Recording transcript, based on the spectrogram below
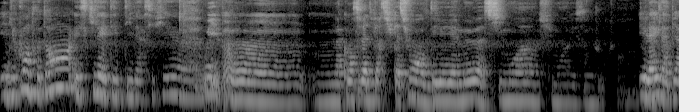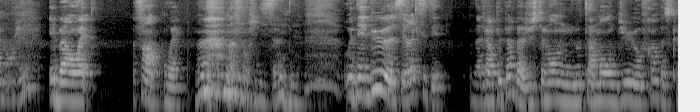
Et du coup, entre-temps, est-ce qu'il a été diversifié euh, Oui, on, on a commencé la diversification en DME à 6 mois, 6 mois et 5 jours. je crois. Et là, il a bien mangé? Eh ben ouais. Enfin, ouais. Maintenant je dis ça. Au début, euh, c'est vrai que c'était. On avait un peu peur, bah, justement, notamment dû au frein, parce qu'on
